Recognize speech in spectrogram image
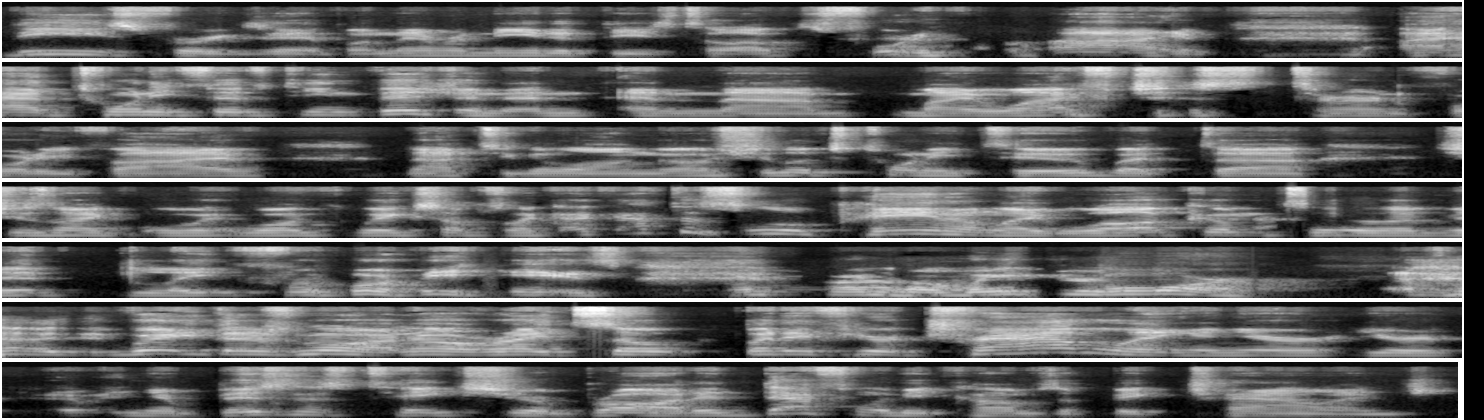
these, for example, I never needed these till I was 45. I had 2015 vision, and and um, my wife just turned 45 not too long ago. She looks 22, but uh, she's like, w- wakes up like, I got this little pain. I'm like, welcome to the mid late 40s. And, wait, there's more. wait, there's more. No, right. So, but if you're traveling and your your and your business takes you abroad, it definitely becomes a big challenge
